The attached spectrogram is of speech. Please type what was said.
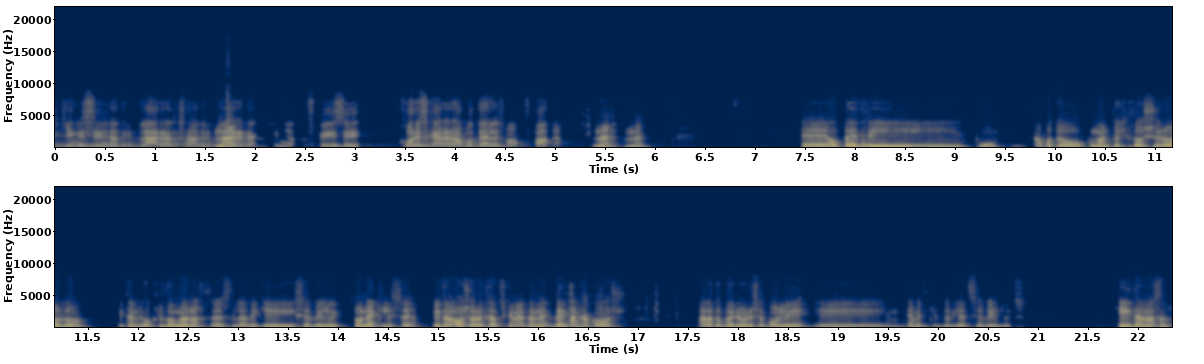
κίνηση, να τριπλάρει, να ξανατριπλάρει, Ναι. να κάνει μια προσποίηση, χωρίς κανένα αποτέλεσμα όμως πάντα. Ναι, ναι. Ε, ο Πέδρη, που από το Κούμαν του έχει δώσει ρόλο, ήταν λίγο κλειδωμένος χθες. Δηλαδή και η Σεβίλη τον έκλεισε. Ήταν, όσο ρεξάτος και να ήταν, δεν ήταν κακός, αλλά τον περιόρισε πολύ η, η αμυντική λειτουργία της Σεβίλης. Και ήταν ένας από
